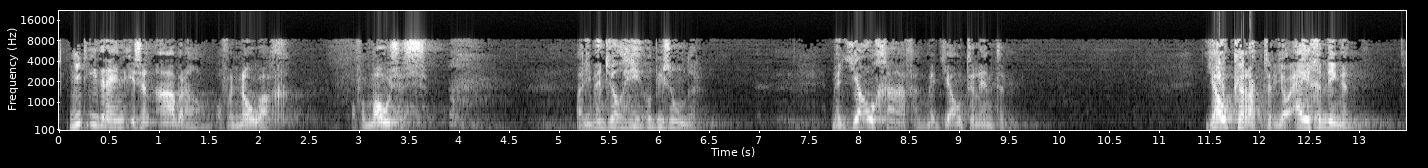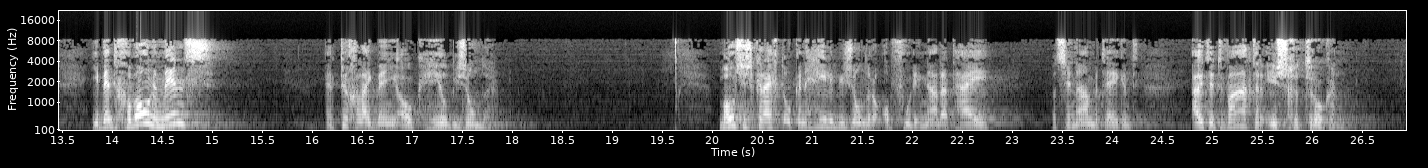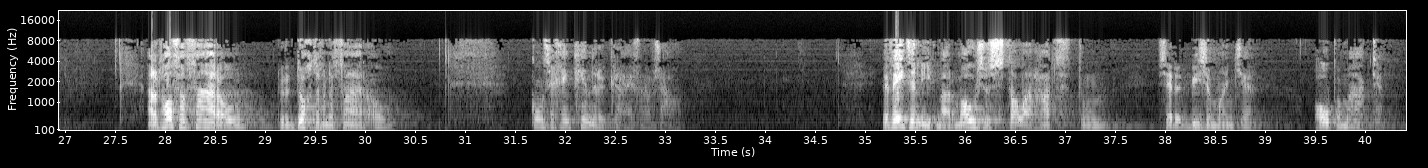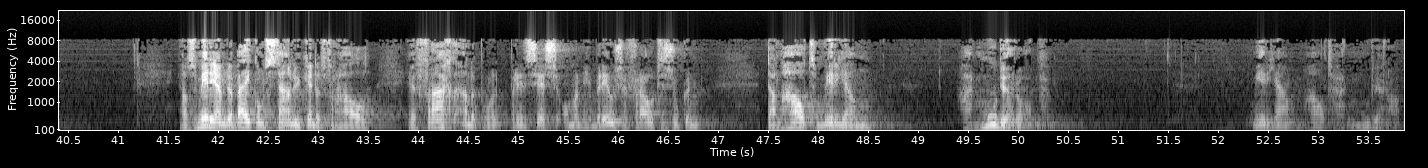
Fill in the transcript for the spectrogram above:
Niet iedereen is een Abraham of een Noach of een Mozes. Maar je bent wel heel bijzonder. Met jouw gaven, met jouw talenten. Jouw karakter, jouw eigen dingen. Je bent gewoon een mens en tegelijk ben je ook heel bijzonder. Mozes krijgt ook een hele bijzondere opvoeding nadat hij, wat zijn naam betekent, uit het water is getrokken. Aan het hof van Farao, door de dochter van de Farao, kon ze geen kinderen krijgen of zo. We weten niet, maar Mozes stal haar hart toen ze het biezenmandje openmaakte. En als Mirjam erbij komt staan, u kent het verhaal, en vraagt aan de prinses om een Hebreeuwse vrouw te zoeken, dan haalt Mirjam haar moeder op. Mirjam haalt haar moeder op.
